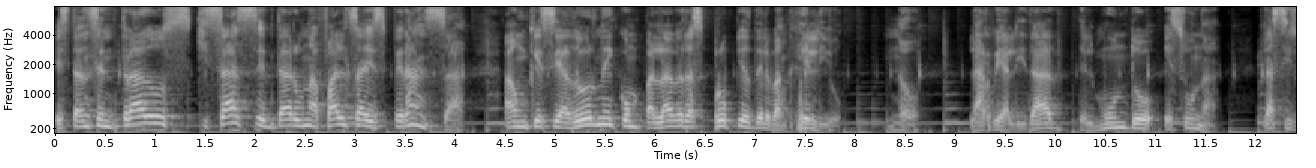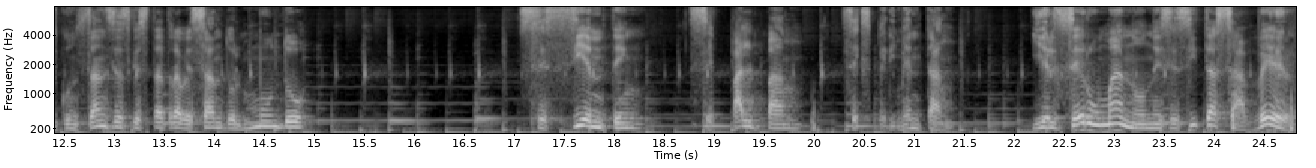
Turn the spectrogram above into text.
están centrados quizás en dar una falsa esperanza, aunque se adorne con palabras propias del Evangelio. No, la realidad del mundo es una. Las circunstancias que está atravesando el mundo se sienten, se palpan, se experimentan. Y el ser humano necesita saber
